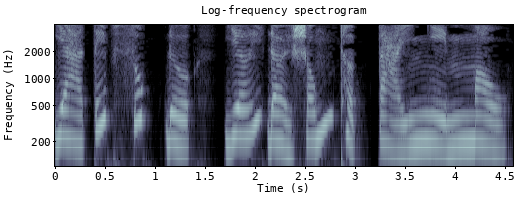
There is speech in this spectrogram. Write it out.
và tiếp xúc được với đời sống thực tại nhiệm màu.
